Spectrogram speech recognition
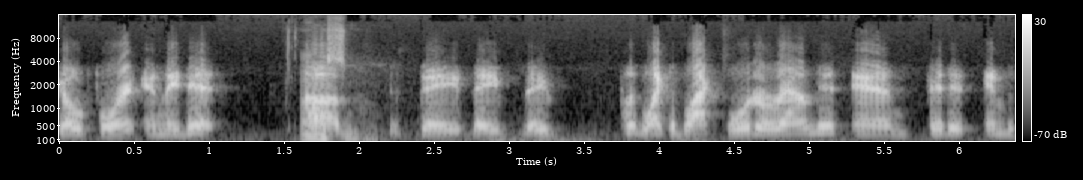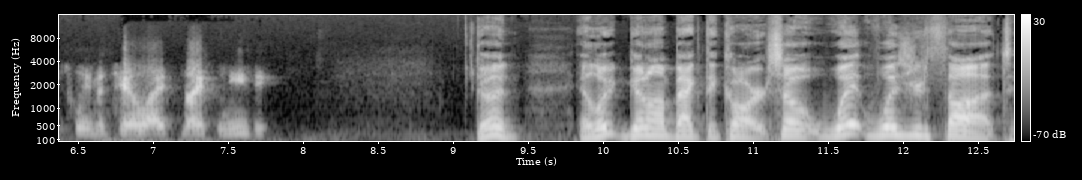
go for it. And they did. Awesome. Um, they they they put like a black border around it and fit it in between the taillights, nice and easy. Good. It looked good on back the car. So, what was your thoughts?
